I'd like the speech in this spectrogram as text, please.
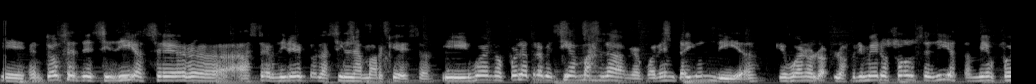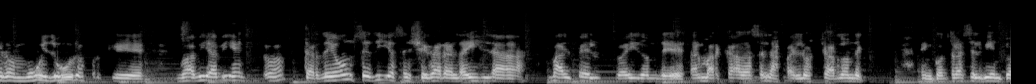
y entonces decidí hacer, hacer directo a las Islas Marquesas. Y bueno, fue la travesía más larga, 41 días. Que bueno, los primeros 11 días también fueron muy duros porque no había viento. Tardé 11 días en llegar a la isla Valpelvo, ahí donde están marcadas en, las, en los char, donde encontrás el viento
